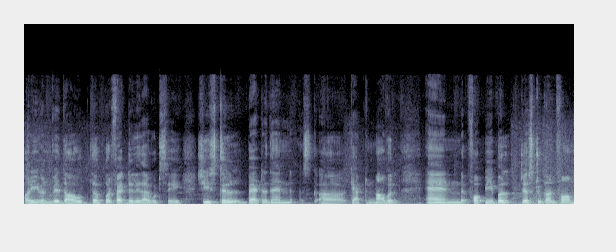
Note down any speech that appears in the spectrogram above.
or even without the perfect delay i would say she's still better than uh, captain marvel. And for people just to confirm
